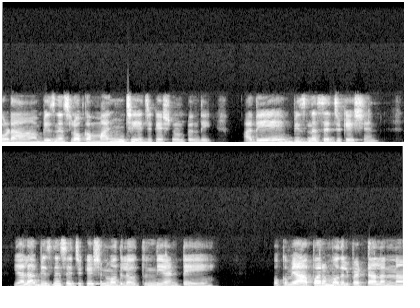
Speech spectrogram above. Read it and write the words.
కూడా బిజినెస్లో ఒక మంచి ఎడ్యుకేషన్ ఉంటుంది. అదే బిజినెస్ ఎడ్యుకేషన్. ఎలా బిజినెస్ ఎడ్యుకేషన్ మొదలవుతుంది అంటే ఒక వ్యాపారం మొదలు పెట్టాలన్నా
